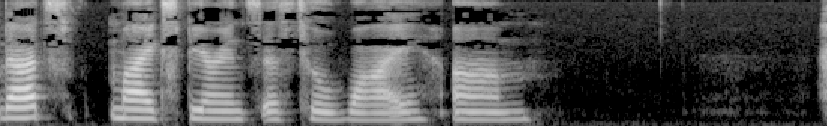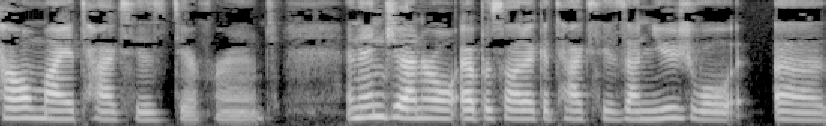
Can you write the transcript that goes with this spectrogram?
that's my experience as to why, um, how my ataxia is different. And in general, episodic ataxia is unusual uh,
